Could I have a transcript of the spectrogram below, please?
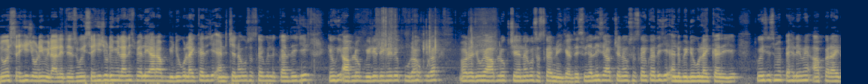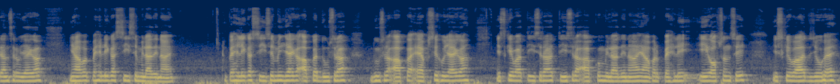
जो है सही जोड़ी मिला लेते हैं। सो सही जोड़ी मिलाने से पहले यार आप वीडियो को लाइक कर दीजिए एंड चैनल को सब्सक्राइब कर दीजिए, क्योंकि आप लोग वीडियो देख रहे थे पूरा पूरा, और जो है आप लोग चैनल को सब्सक्राइब नहीं करते। तो जल्दी से आप चैनल को सब्सक्राइब कर दीजिए एंड वीडियो को लाइक कर दीजिए। तो इस, इसमें पहले में आपका राइट आंसर हो जाएगा। यहाँ पर पहले का सी से मिला देना है। पहले का सी से मिल जाएगा, आपका दूसरा दूसरा आपका एफ़ से हो जाएगा। इसके बाद तीसरा तीसरा आपको मिला देना है यहाँ पर पहले ए ऑप्शन से। इसके बाद जो है,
